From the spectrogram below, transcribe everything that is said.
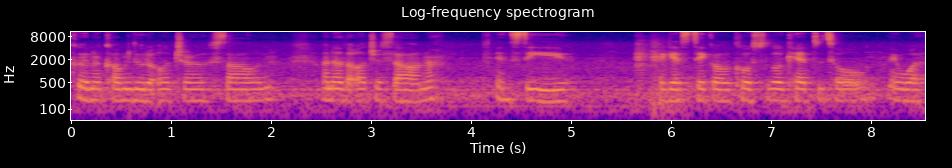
gonna come do the ultrasound another ultrasound and see i guess take a close look head to toe and what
